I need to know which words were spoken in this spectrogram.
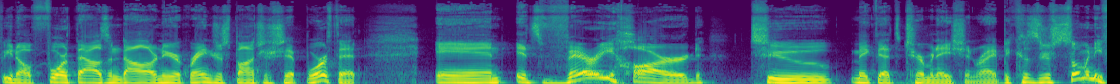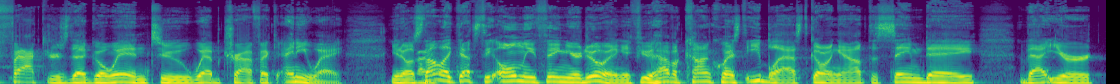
you know four thousand dollar New York Ranger sponsorship worth it? And it's very hard to make that determination, right? Because there's so many factors that go into web traffic anyway. You know, it's right. not like that's the only thing you're doing. If you have a Conquest e-blast going out the same day that your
